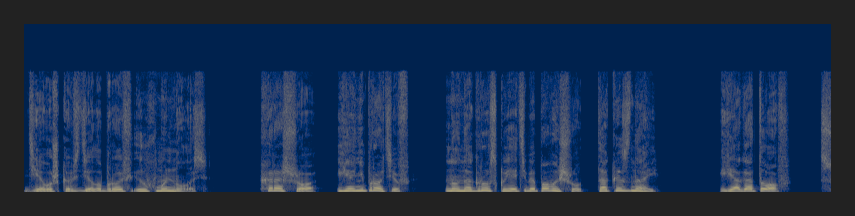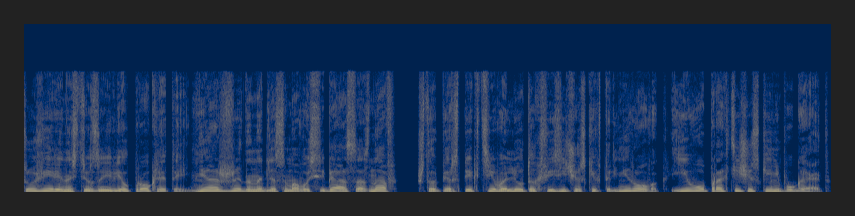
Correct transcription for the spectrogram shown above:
Девушка вздела бровь и ухмыльнулась. Хорошо, я не против, но нагрузку я тебе повышу, так и знай. Я готов, с уверенностью заявил проклятый, неожиданно для самого себя осознав, что перспектива лютых физических тренировок его практически не пугает.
